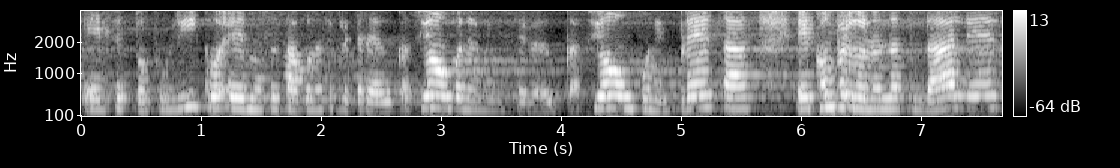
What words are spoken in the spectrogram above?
el sector público, hemos estado con la Secretaría de Educación, con el Ministerio de Educación, con empresas, eh, con personas naturales.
